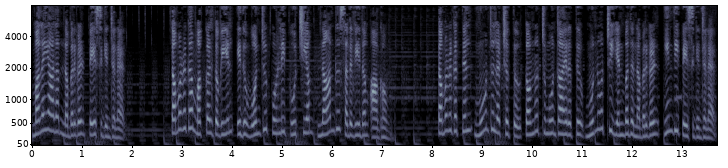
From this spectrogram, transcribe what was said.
மலையாளம் நபர்கள் பேசுகின்றனர். தமிழக மக்கள் தொகையில் இது ஒன்று புள்ளி பூஜ்ஜியம் நான்கு சதவீதம் ஆகும். தமிழகத்தில் மூன்று லட்சத்து தொன்னூற்று மூன்றாயிரத்து முன்னூற்றி எண்பது நபர்கள் இந்தி பேசுகின்றனர்.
